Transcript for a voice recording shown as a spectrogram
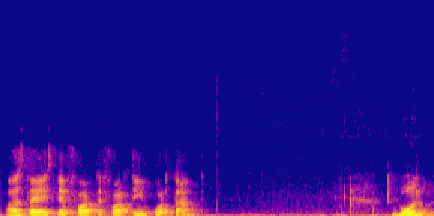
Asta este foarte, foarte important. Bun.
